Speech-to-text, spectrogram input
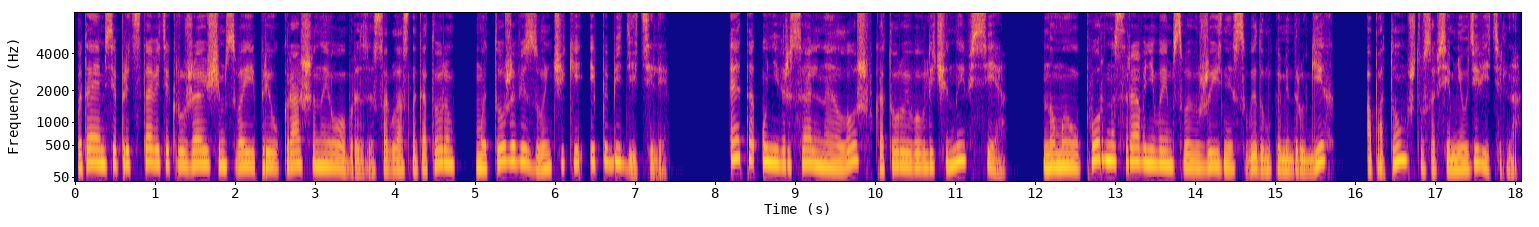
пытаемся представить окружающим свои приукрашенные образы, согласно которым мы тоже везунчики и победители. Это универсальная ложь, в которую вовлечены все, но мы упорно сравниваем свою жизнь с выдумками других, а потом, что совсем неудивительно,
